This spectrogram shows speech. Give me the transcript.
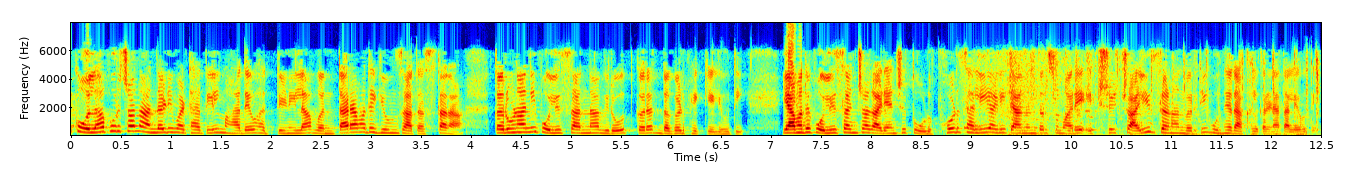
कोल्हापूरच्या नांदणी मठातील महादेव हत्तीणीला वंतारामध्ये घेऊन जात असताना तरुणांनी पोलिसांना विरोध करत दगडफेक केली होती. यामध्ये पोलिसांच्या गाड्यांची तोडफोड झाली आणि त्यानंतर सुमारे एकशे चाळीस जणांवरती गुन्हे दाखल करण्यात आले होते.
